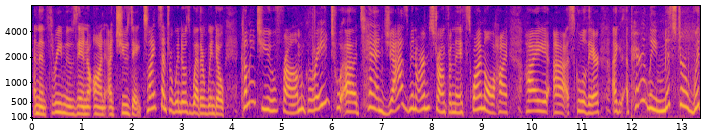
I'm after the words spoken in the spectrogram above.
and then three moves in on a Tuesday. Tonight's Centra Windows weather window coming to you from grade tw- uh, 10, Jasmine Armstrong from the Esquimalt High, High uh, School there. I, apparently, Mr. Whit-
